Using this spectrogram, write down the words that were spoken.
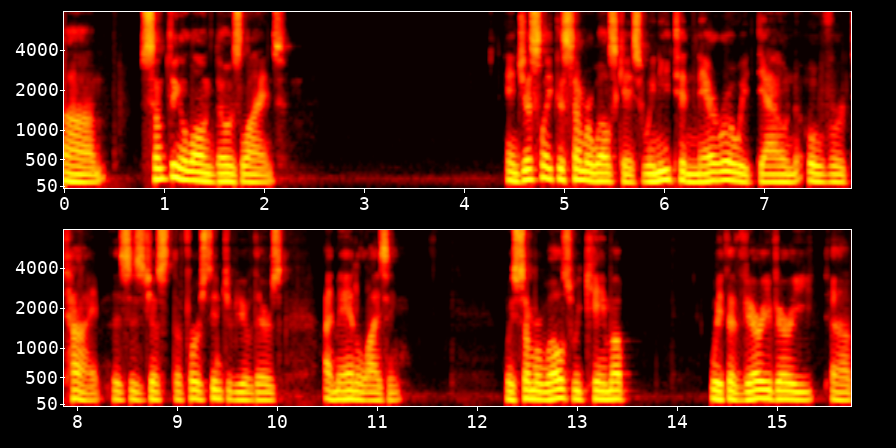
Um, something along those lines. And just like the Summer Wells case, we need to narrow it down over time. This is just the first interview of theirs I'm analyzing. With Summer Wells, we came up with a very, very uh,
